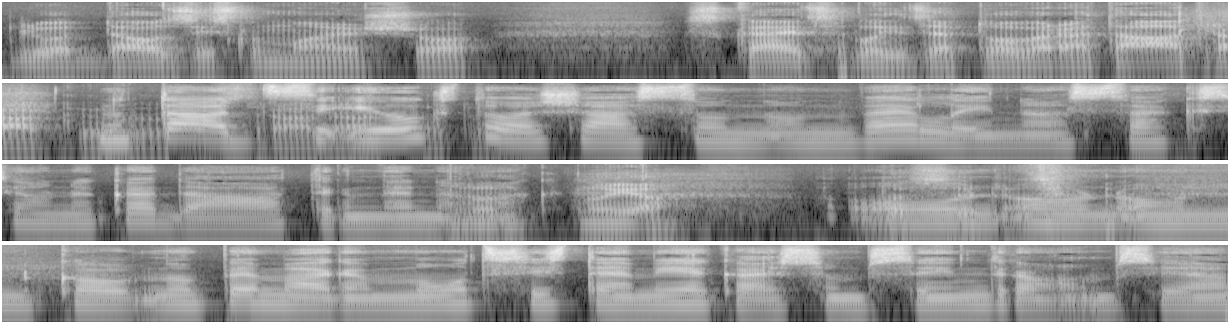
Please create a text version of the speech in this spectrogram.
ļoti daudz izslimojušo skaits, līdz ar to varētu ātrāk. Nu, tādas ilgstošās un, un vēlīnās sekas jau nekad ātri nenāk. Nu, nu, jā. Un, un, un, un, nu, piemēram, multisistēma iekaisuma sindroms. Ja,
